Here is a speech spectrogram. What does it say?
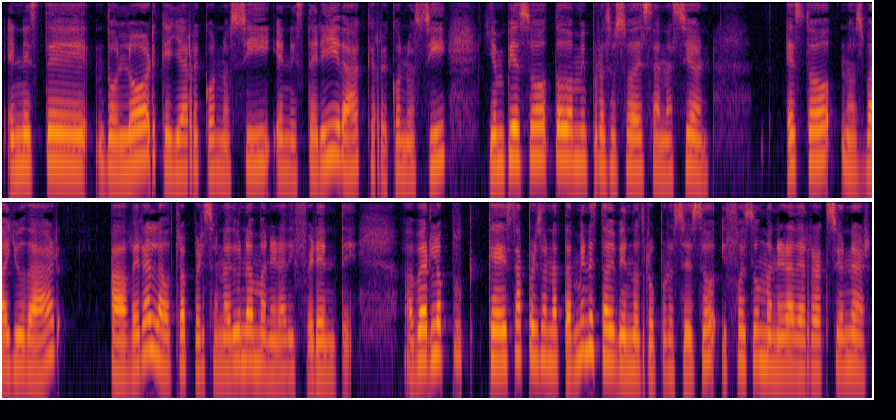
en este dolor que ya reconocí, en esta herida que reconocí y empiezo todo mi proceso de sanación. Esto nos va a ayudar a ver a la otra persona de una manera diferente, a verlo que esa persona también está viviendo otro proceso y fue su manera de reaccionar,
